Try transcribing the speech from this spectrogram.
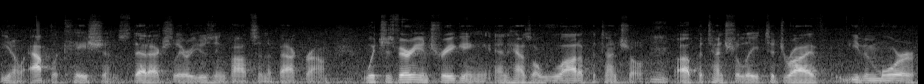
you know, applications that actually are using bots in the background, which is very intriguing and has a lot of potential, uh, potentially to drive even more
